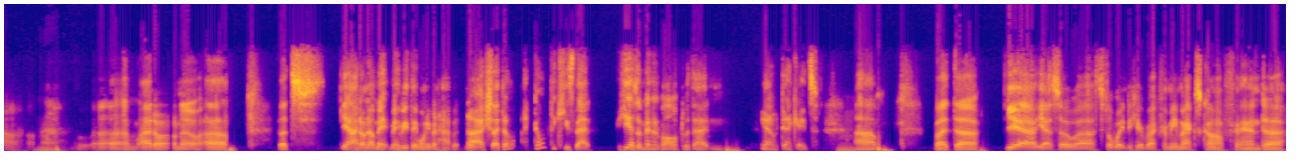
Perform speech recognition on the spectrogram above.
Uh, Nah. um, I don't know. Uh, that's yeah. I don't know. May- Maybe they won't even have it. No, actually, I don't. I don't think he's that. He hasn't been involved with that in you know decades. Hmm. Um, but uh, yeah, yeah. So uh, still waiting to hear back from EmacsConf, and uh,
